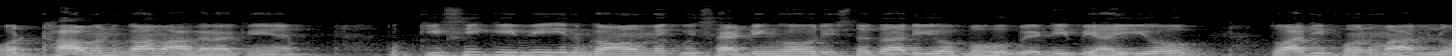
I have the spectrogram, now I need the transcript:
और अठावन गाँव आगरा के हैं। तो किसी की भी इन गाँव में कोई सेटिंग हो, रिश्तेदारी हो, बहू, बेटी, ब्याही हो तो आज ही फ़ोन मार लो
